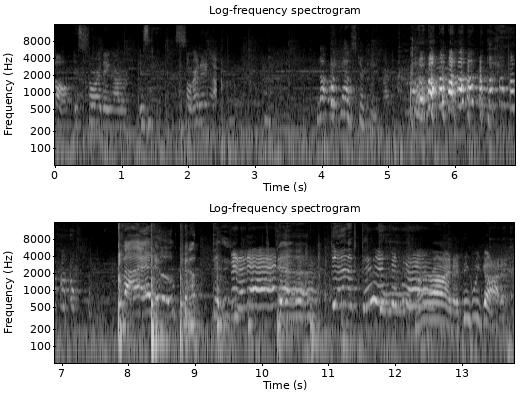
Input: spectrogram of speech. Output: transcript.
oh, is sorting our is sorting our Not right now, Snooky. I think we got it.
